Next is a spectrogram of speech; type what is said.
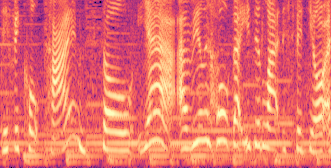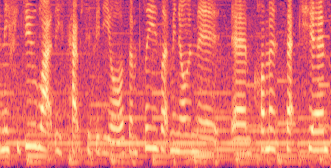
difficult times so yeah I really hope that you did like this video and if you do like these types of videos then please let me know in the um, comment section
